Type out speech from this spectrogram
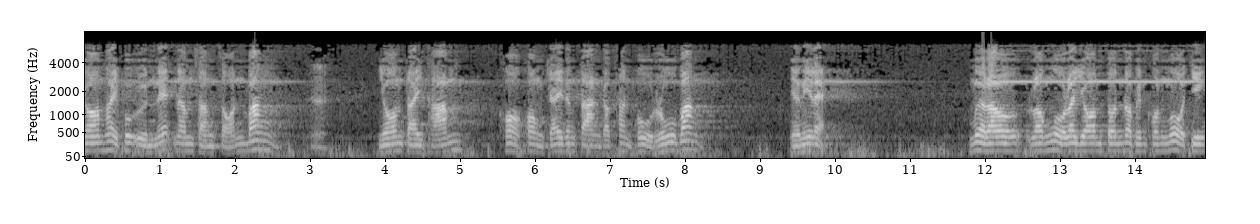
ยอมให้ผู้อื่นแนะนำสั่งสอนบ้าง ยอมไต่ถามข้อข้องใจต่างๆ กับท่านผู้รู้บ้าง อย่างนี้แหละ เมื่อเราเราโง่และยอมตนว่าเป็นคนโง่จริง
